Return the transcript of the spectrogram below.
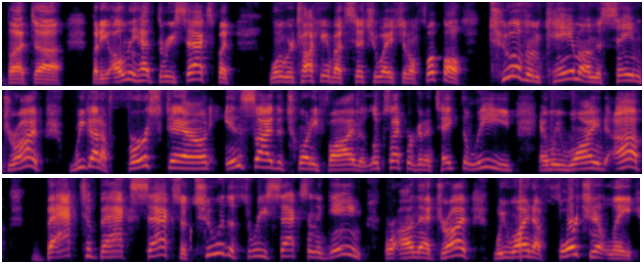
But uh, but he only had three sacks. But when we're talking about situational football, two of them came on the same drive. We got a first down inside the 25. It looks like we're going to take the lead, and we wind up back to back sacks. So, two of the three sacks in the game were on that drive. We wind up, fortunately,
